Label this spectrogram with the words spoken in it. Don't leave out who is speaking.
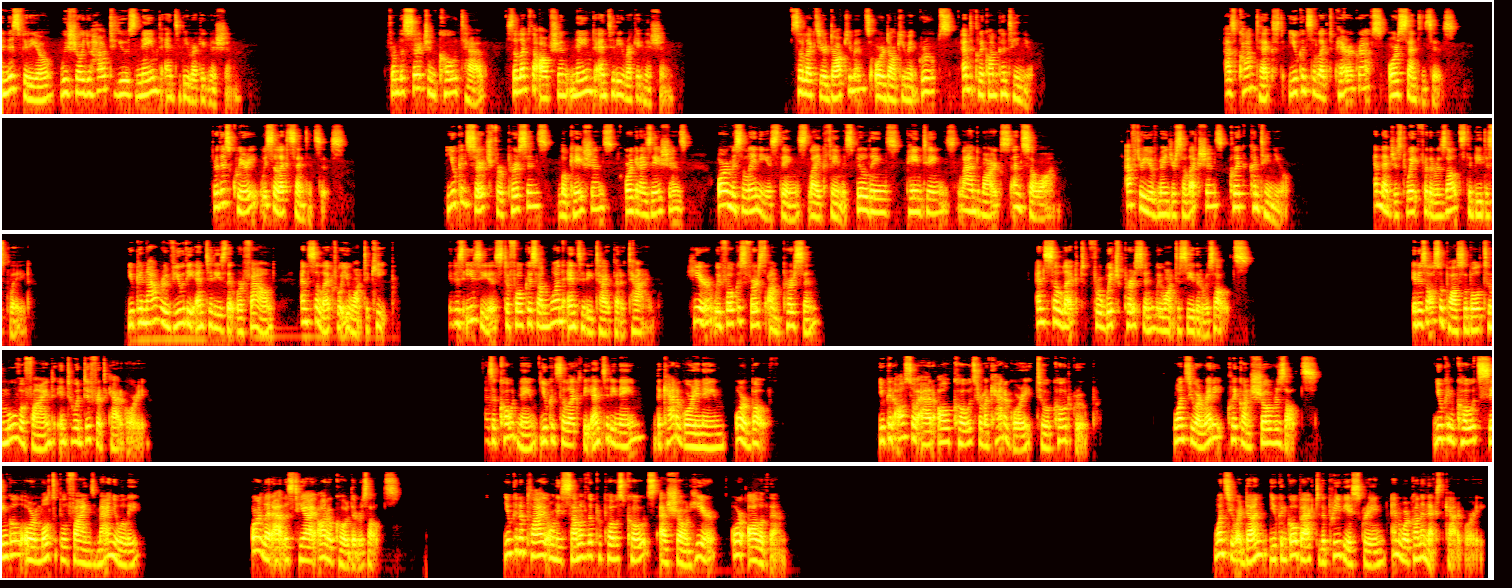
Speaker 1: In this video, we show you how to use named entity recognition. From the Search and Code tab, select the option Named Entity Recognition. Select your documents or document groups and click on Continue. As context, you can select paragraphs or sentences. For this query, we select sentences. You can search for persons, locations, organizations, or miscellaneous things like famous buildings, paintings, landmarks, and so on. After you have made your selections, click Continue. And then just wait for the results to be displayed. You can now review the entities that were found and select what you want to keep. It is easiest to focus on one entity type at a time. Here, we focus first on person and select for which person we want to see the results. It is also possible to move a find into a different category. As a code name, you can select the entity name, the category name, or both. You can also add all codes from a category to a code group. Once you are ready, click on Show Results. You can code single or multiple finds manually, or let ATLAS.ti autocode the results. You can apply only some of the proposed codes as shown here, or all of them. Once you are done, you can go back to the previous screen and work on the next category.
